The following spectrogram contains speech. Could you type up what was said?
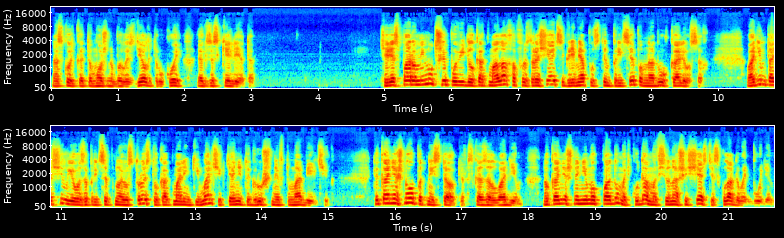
насколько это можно было сделать рукой экзоскелета. Через пару минут Шип увидел, как Малахов возвращается, гремя пустым прицепом на двух колесах. Вадим тащил его за прицепное устройство, как маленький мальчик тянет игрушечный автомобильчик. «Ты, конечно, опытный сталкер», – сказал Вадим, «но, конечно, не мог подумать, куда мы все наше счастье складывать будем».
